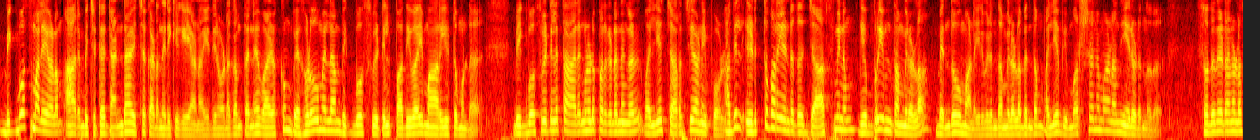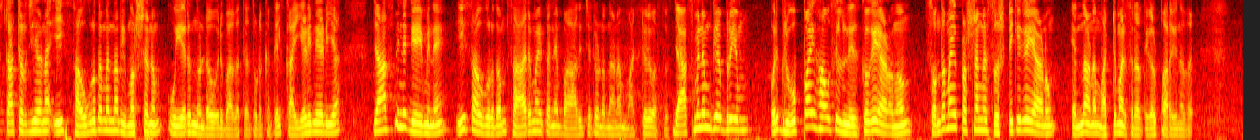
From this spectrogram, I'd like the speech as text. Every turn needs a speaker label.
Speaker 1: Big boss Malayalam ആരംഭിച്ചിട്ട് രണ്ടാഴ്ച കടന്നിരിക്കുകയാണ്. ഇതിനോടകം തന്നെ വഴക്കും ബഹളവുമെല്ലാം ബിഗ് ബോസ് വീട്ടിൽ പതിവായി മാറിയിട്ടുമുണ്ട്. ബിഗ് ബോസ് വീട്ടിലെ താരങ്ങളുടെ പ്രകടനങ്ങൾ വലിയ ചർച്ചയാണ് ഇപ്പോൾ അതിൽ എടുത്തു പറയേണ്ടത് ജാസ്മിനും ഗബ്രിയും തമ്മിലുള്ള ബന്ധവുമാണ്. ഇരുവരും തമ്മിലുള്ള ബന്ധം വലിയ വിമർശനമാണ് നേരിടുന്നത്. ശ്രദ്ധ നേടാനുള്ള സ്ട്രാറ്റജിയാണ് ഈ സൗഹൃദം എന്ന വിമർശനം ഉയരുന്നുണ്ട് ഒരു ഭാഗത്ത്. തുടക്കത്തിൽ കയ്യടി നേടിയ ജാസ്മിന്റെ ഗെയിമിനെ ഈ സൗഹൃദം സാരമായി തന്നെ ബാധിച്ചിട്ടുണ്ടെന്നാണ് മറ്റൊരു വസ്തു. ജാസ്മിനും ഗബ്രിയും ഒരു ഗ്രൂപ്പായി ഹൗസിൽ നിൽക്കുകയാണെന്നും സ്വന്തമായി പ്രശ്നങ്ങൾ സൃഷ്ടിക്കുകയാണും എന്നാണ് മറ്റു മത്സരാർത്ഥികൾ പറയുന്നത്.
